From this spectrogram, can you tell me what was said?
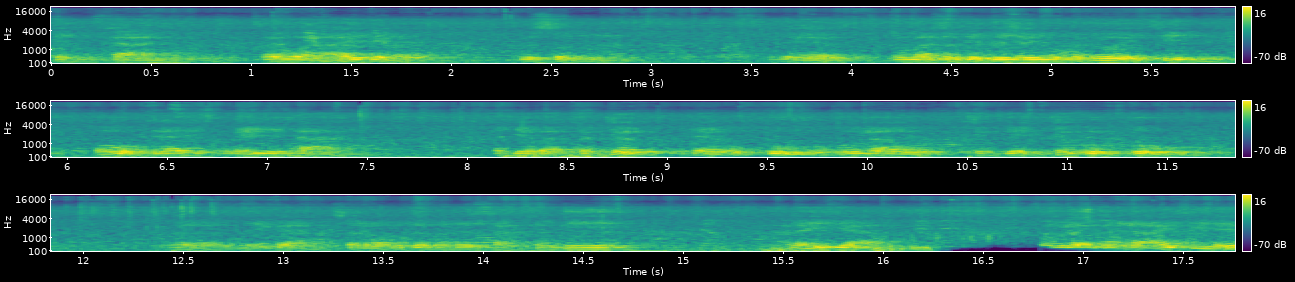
เป็นการถวายแด่กุศลแด่พระบาทสมเด็จพระเจ้าอยู่หัวด้วยที่พระองค์ได้พระราชทาน ปัญญาบัตรพระยศแด่หลวงปู่ของพวกเราจึงเป็นเจ้าบุญปู่ในการฉลองสมณศักดิ์ครั้งนี้และอีกอย่างพวกเราทั้งหลายที่ได้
